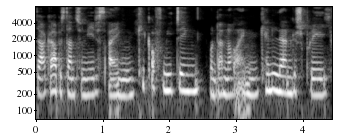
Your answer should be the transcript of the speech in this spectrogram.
Da gab es dann zunächst ein Kick-Off-Meeting und dann noch ein Kennenlerngespräch.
